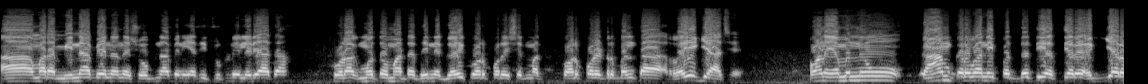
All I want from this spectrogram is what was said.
આ અમારા મીનાબેન અને શોભનાબેન અહીંયાથી ચૂંટણી લડ્યા હતા. થોડાક મતો માટે થઈને ગઈ કોર્પોરેશનમાં કોર્પોરેટર બનતા રહી ગયા છે. પણ એમનું કામ કરવાની પદ્ધતિ અત્યારે અગિયાર,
